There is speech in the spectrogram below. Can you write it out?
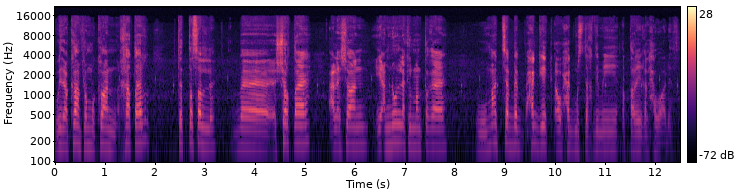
وإذا كان في مكان خطر تتصل بالشرطة علشان يأمنون لك المنطقة وما تسبب حقك أو حق مستخدمي الطريق الحوادث.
